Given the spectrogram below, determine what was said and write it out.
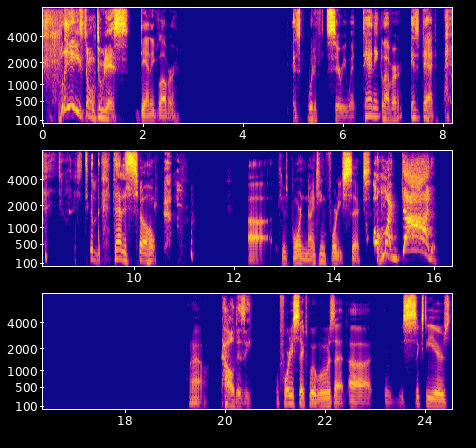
Please don't do this. Danny Glover. It's, what if Siri went, Danny Glover is dead? Dude, that is so. Uh, he was born in 1946. Oh my God. Wow. How old is he? Well, 46. What, what was that? Uh, it would be 60 years.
